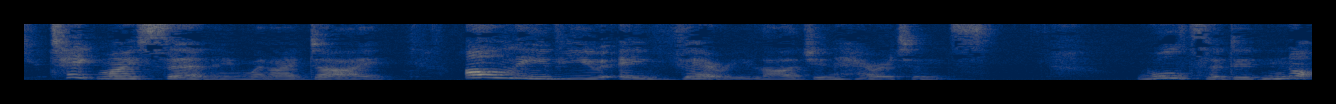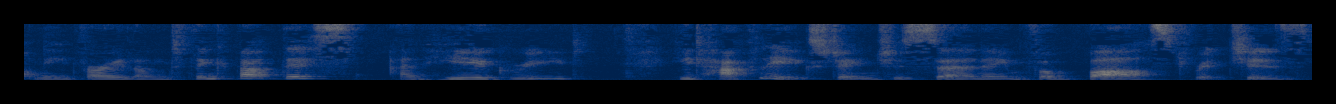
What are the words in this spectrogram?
you take my surname when I die, I'll leave you a very large inheritance. Walter did not need very long to think about this and he agreed. He'd happily exchange his surname for vast riches.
